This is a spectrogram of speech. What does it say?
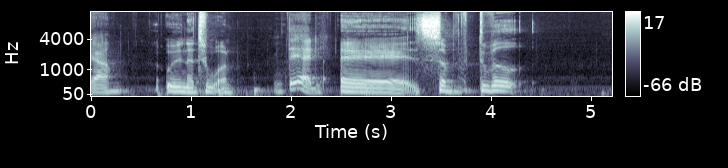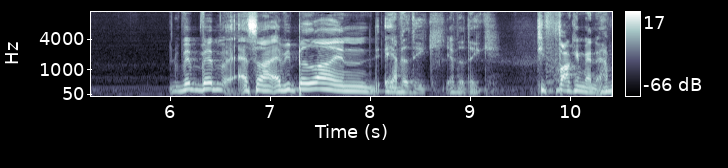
Ja, ude i naturen. det er de. Øh, så du ved... Hvem, hvem, altså, er vi bedre end... Jeg ved det ikke, jeg ved det ikke. De fucking mand. Har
